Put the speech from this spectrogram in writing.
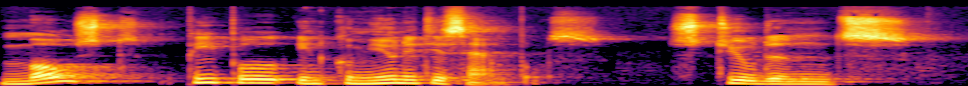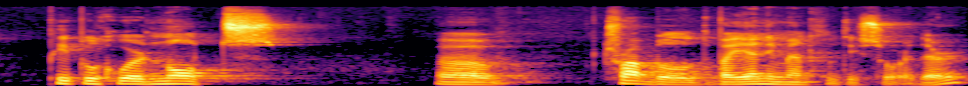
Most people in community samples, students, people who are not uh, troubled by any mental disorder,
